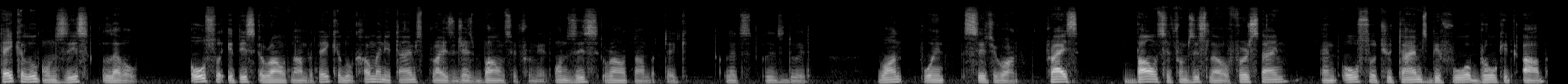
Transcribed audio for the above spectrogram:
Take a look on this level. Also, it is a round number. Take a look how many times price just bounced from it. On this round number, take let's let's do it. 1.31. Price bounced from this level first time and also two times before broke it up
